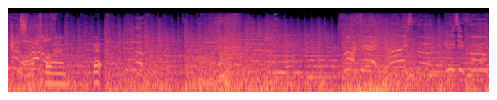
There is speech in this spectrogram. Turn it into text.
Look at him struggle. um, okay. Rocket! Nice move! Easy move!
